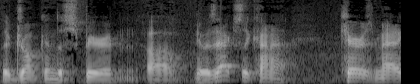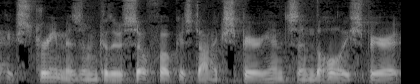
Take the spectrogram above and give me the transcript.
They're drunk in the spirit. Uh, it was actually kind of charismatic extremism because it was so focused on experience and the Holy Spirit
